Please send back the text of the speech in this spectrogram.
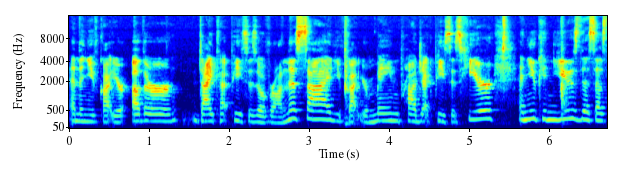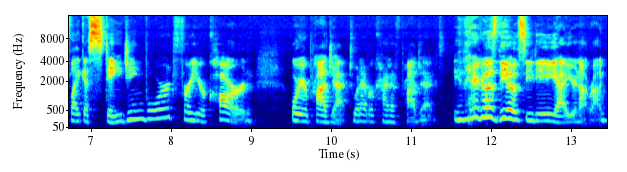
and then you've got your other die cut pieces over on this side, you've got your main project pieces here and you can use this as like a staging board for your card or your project, whatever kind of project. There goes the OCD. Yeah, you're not wrong.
